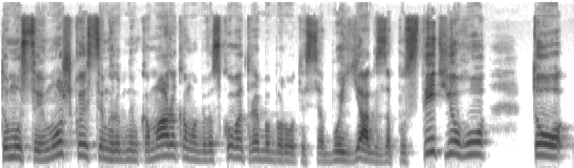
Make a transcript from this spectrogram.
Тому з цією мошкою, з цим грибним комариком обов'язково треба боротися. Бо як запустити його, то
